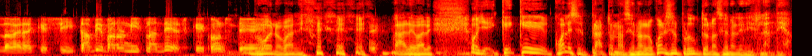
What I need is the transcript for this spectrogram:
la verdad que sí. También para un islandés, que conste. Bueno, vale. vale, vale. Oye, ¿qué, qué, cuál es el plato nacional o cuál es el producto nacional en Islandia?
